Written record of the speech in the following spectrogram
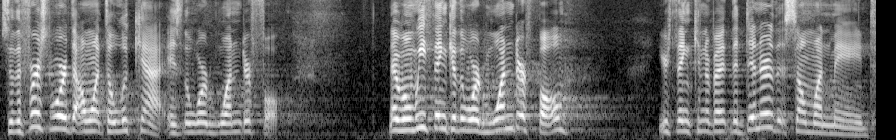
So, the first word that I want to look at is the word wonderful. Now, when we think of the word wonderful, you're thinking about the dinner that someone made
